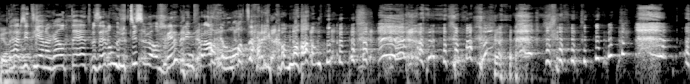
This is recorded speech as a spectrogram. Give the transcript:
we Daar zit hij nog altijd. We zijn ondertussen wel verder in het verhaal. Lothar, kom aan.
